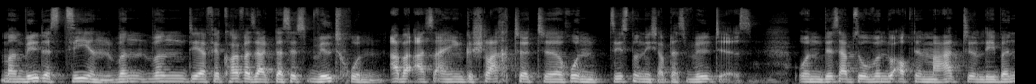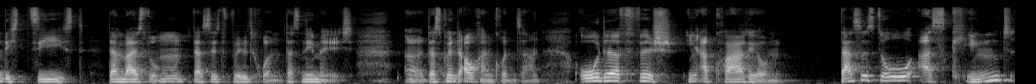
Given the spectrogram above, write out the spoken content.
man will das sehen. Wenn, wenn der Verkäufer sagt, das ist Wildhund, aber als ein geschlachteter Hund siehst du nicht, ob das wild ist. Und deshalb so, wenn du auf dem Markt lebendig siehst, dann weißt du, mh, hm, das ist Wildhund, das nehme ich. Äh, das könnte auch ein Grund sein. Oder Fisch im Aquarium. Das ist so als Kind,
